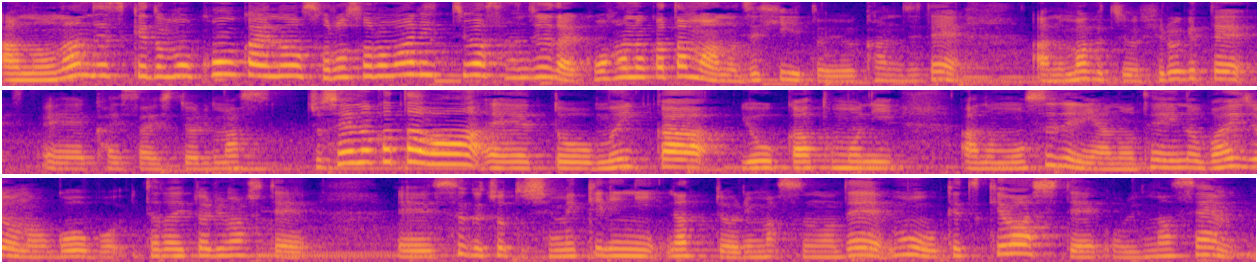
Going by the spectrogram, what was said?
あの、なんですけども、今回のそろそろマリッジは30代後半の方もあの、ぜひという感じで、あの、間口を広げて、えー、開催しております。女性の方は、えっ、ー、と、6日、8日ともに、あの、もうすでにあの、定員の倍以上のご応募いただいておりまして、えー、すぐちょっと締め切りになっておりますのでもう受付はしておりません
